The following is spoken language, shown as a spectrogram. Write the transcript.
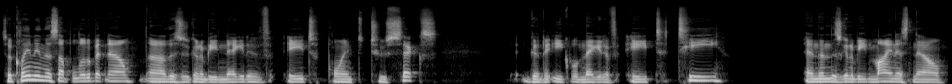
So cleaning this up a little bit now, uh, this is going to be negative 8.26, going to equal negative 8t, and then there's going to be minus now.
